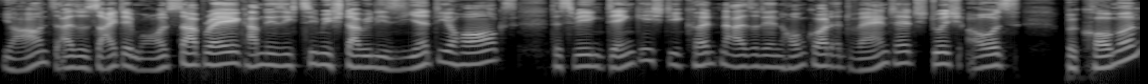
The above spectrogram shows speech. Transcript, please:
Ja, und also seit dem All-Star-Break haben die sich ziemlich stabilisiert, die Hawks. Deswegen denke ich, die könnten also den Homecourt Advantage durchaus bekommen.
